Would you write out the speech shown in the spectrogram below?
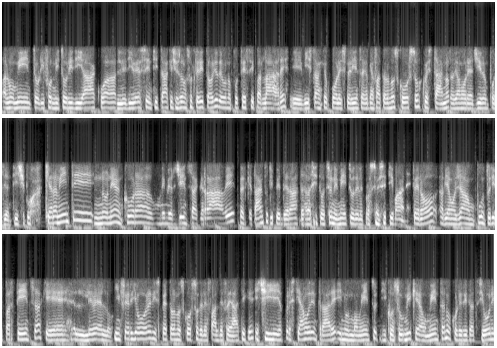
al momento, i fornitori di acqua, le diverse entità che ci sono sul territorio devono potersi parlare e vista anche un po' l'esperienza che abbiamo fatto l'anno scorso, quest'anno dobbiamo reagire un po' di anticipo. Chiaramente non è ancora un'emergenza grave perché tanto dipenderà dalla situazione meteo delle prossime settimane, però abbiamo già un punto di partenza che è il livello inferiore rispetto all'anno scorso delle falde freatiche e ci apprestiamo ad entrare in un momento di consumi che aumentano con le irrigazioni,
